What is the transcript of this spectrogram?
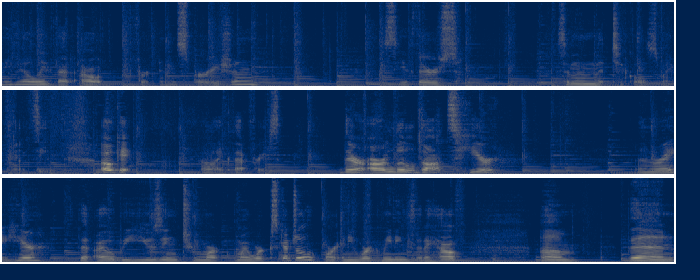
Maybe I'll leave that out for inspiration. See if there's something that tickles my fancy. Okay, I like that phrase. There are little dots here and right here that I will be using to mark my work schedule or any work meetings that I have. Um, then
